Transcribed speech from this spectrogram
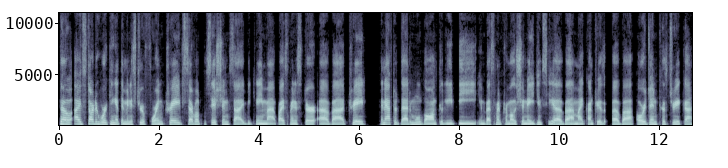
So I started working at the Ministry of Foreign Trade, several positions. I became uh, Vice Minister of uh, Trade. And after that, moved on to lead the investment promotion agency of uh, my country of- of uh, origin, Costa Rica.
